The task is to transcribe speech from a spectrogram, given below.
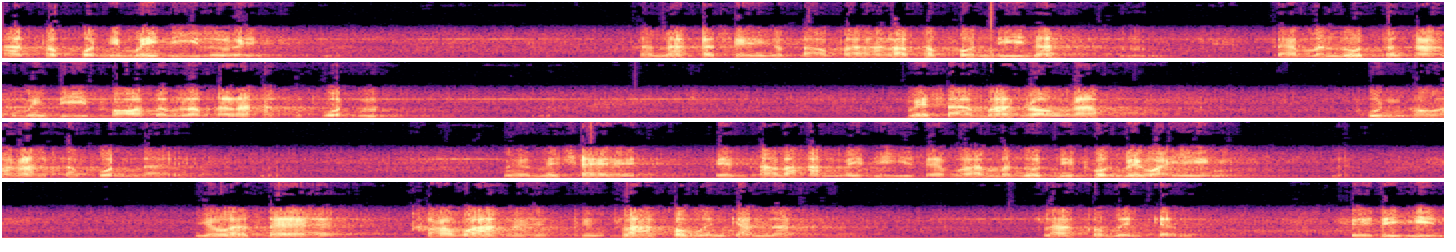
หัตผลนี่ไม่ดีเลยพท่านาคเษนก็ตอบว่าอรหัตผลดีนะ แต่มนุษย์ต่างหากไม่ดีพอสำหรับอรหัตผล ไม่สามารถรองรับคุณของอรหัตผลได้เนี่ยไม่ใช่เป็นพระอรหันต์ไม่ดี แต่ว่ามนุษย์นี่ทนไม่ไหวเองอย่าว่าแต่คารวะเลย ถึงพระก็เหมือนกันนะพระก็เหมือนกัน เคยได้ยิน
